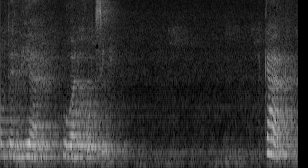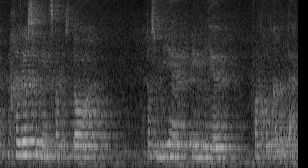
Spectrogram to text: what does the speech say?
om te leer hoe hulle God sien. 'n Kerk, 'n geloofsgemeenskap is daar dat ons meer en meer van God kan ontdek.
